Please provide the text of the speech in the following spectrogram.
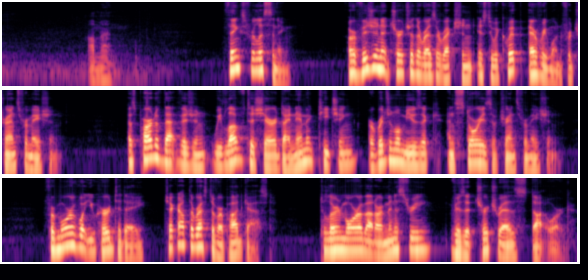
Amen. Thanks for listening. Our vision at Church of the Resurrection is to equip everyone for transformation. As part of that vision, we love to share dynamic teaching, original music, and stories of transformation. For more of what you heard today, check out the rest of our podcast. To learn more about our ministry, visit churchres.org.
